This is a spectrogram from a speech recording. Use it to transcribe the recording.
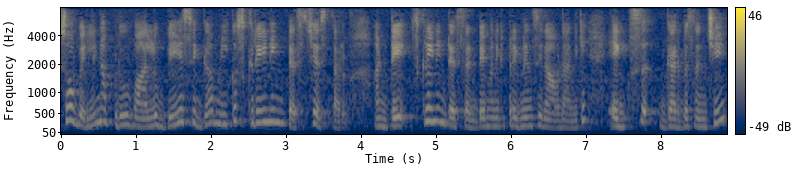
సో వెళ్ళినప్పుడు వాళ్ళు బేసిక్గా మీకు స్క్రీనింగ్ టెస్ట్ చేస్తారు. అంటే స్క్రీనింగ్ టెస్ట్ అంటే మనకి ప్రెగ్నెన్సీ రావడానికి ఎగ్స్ గర్భసంచి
